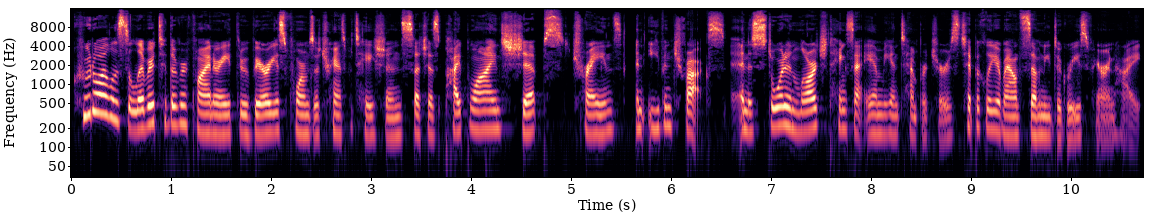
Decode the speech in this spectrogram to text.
Crude oil is delivered to the refinery through various forms of transportation, such as pipelines, ships, trains, and even trucks, and is stored in large tanks at ambient temperatures, typically around 70 degrees Fahrenheit.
